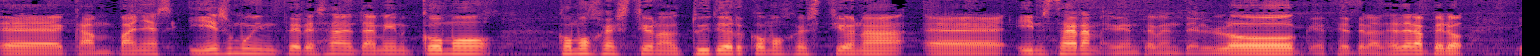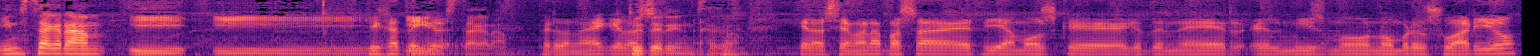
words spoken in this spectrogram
eh, campañas y es muy interesante también cómo, cómo gestiona el Twitter, cómo gestiona eh, Instagram, evidentemente el blog, etcétera, etcétera, pero Instagram y, y Fíjate que- Instagram. Perdona, eh, que, la, Twitter e Instagram. que la semana pasada decíamos que hay que tener el mismo nombre usuario,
